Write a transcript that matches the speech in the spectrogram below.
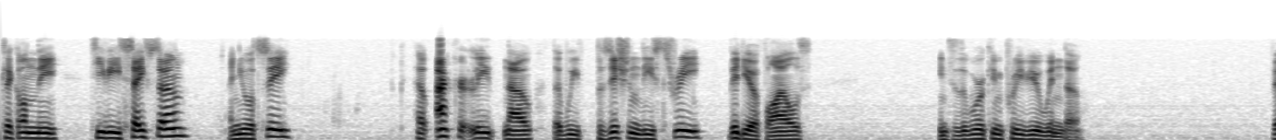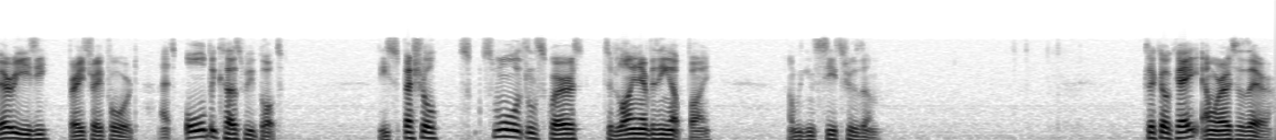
click on the TV safe zone and you will see how accurately now that we've positioned these three video files into the working preview window. Very easy very straightforward. It's all because we've got these special small little squares to line everything up by and we can see through them. Click OK and we're out of there.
